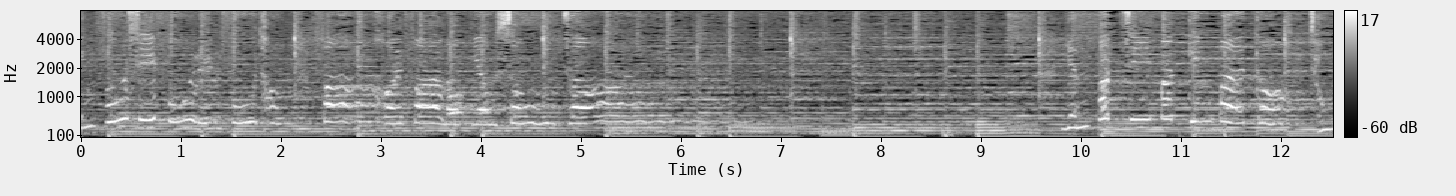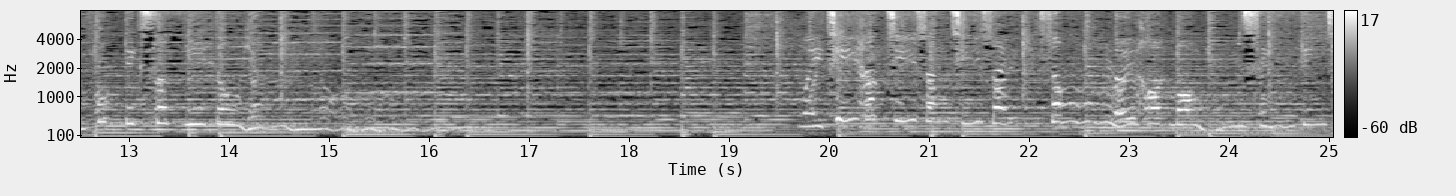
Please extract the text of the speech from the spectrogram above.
仍苦思苦恋苦痛，花开花落又数载。人不知不经不觉，重复的失意都忍耐。为此刻此生此世，心里渴望完成竞赛。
